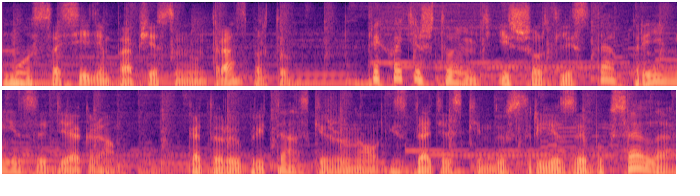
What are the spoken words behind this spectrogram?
мост соседям по общественному транспорту, прихвати что-нибудь из шорт-листа премии за диаграмм, которую британский журнал издательской индустрии The Bookseller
